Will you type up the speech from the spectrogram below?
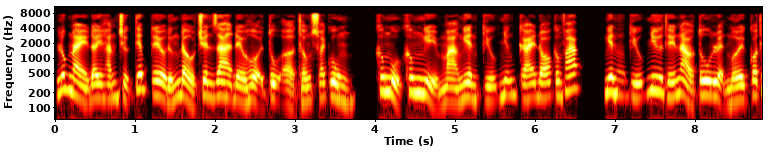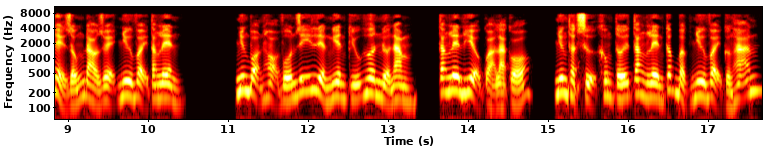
lúc này đây hắn trực tiếp kêu đứng đầu chuyên gia đều hội tụ ở thống xoáy cung, không ngủ không nghỉ mà nghiên cứu những cái đó công pháp, nghiên cứu như thế nào tu luyện mới có thể giống đào duệ như vậy tăng lên. Nhưng bọn họ vốn dĩ liền nghiên cứu hơn nửa năm, tăng lên hiệu quả là có, nhưng thật sự không tới tăng lên cấp bậc như vậy cường hãn.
